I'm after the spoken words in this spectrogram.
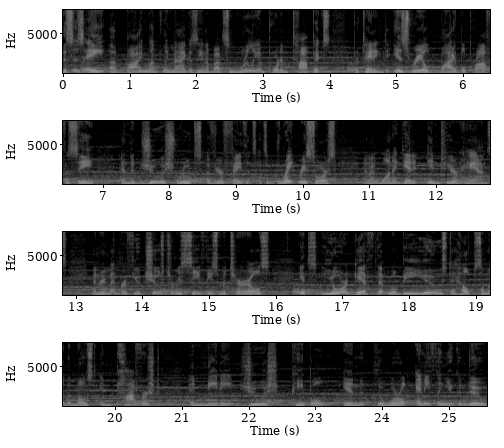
This is a, a bi monthly magazine about some really important topics pertaining to Israel, Bible prophecy, and the Jewish roots of your faith. It's, it's a great resource, and I want to get it into your hands. And remember, if you choose to receive these materials, it's your gift that will be used to help some of the most impoverished and needy Jewish people in the world. Anything you can do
